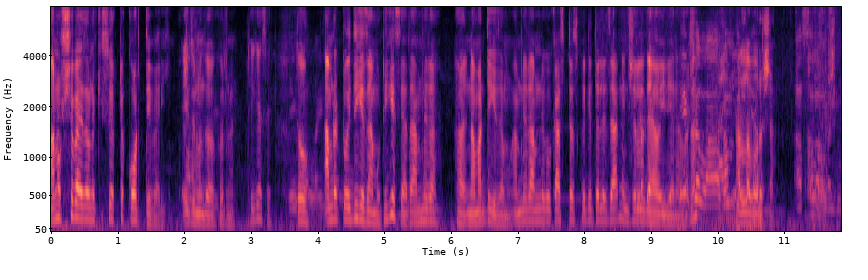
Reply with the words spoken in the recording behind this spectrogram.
মানব সেবায় যেন কিছু একটা করতে পারি এই জন্য দোয়া করবেন ঠিক আছে? তো আমরা তো ওই দিকে যাব ঠিক আছে? আর আপনারা হ্যাঁ নামার দিকে যাব। আপনারা আপনাকে কাজ টাজ করে তাহলে যান ইনশাল্লাহ দেখা হইবে না হ্যাঁ? আল্লাহ ভরসা। আসসালামু আলাইকুম।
